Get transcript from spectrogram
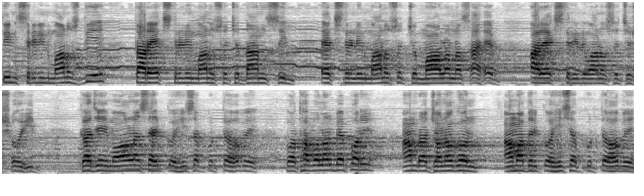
তিন শ্রেণির মানুষ দিয়ে। তার এক শ্রেণির মানুষ হচ্ছে দানশীল, এক শ্রেণির মানুষ হচ্ছে মাওলানা সাহেব, আর এক শ্রেণির মানুষ হচ্ছে শহীদ। কাজে মাওলানা সাহেবকে হিসাব করতে হবে কথা বলার ব্যাপারে। আমরা জনগণ, আমাদেরকে হিসাব করতে হবে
